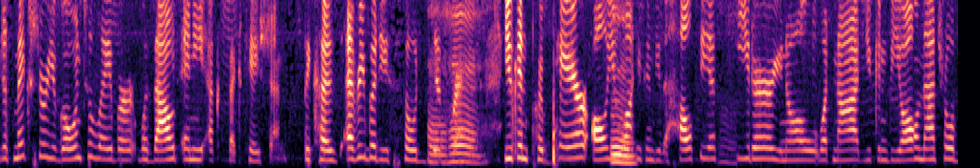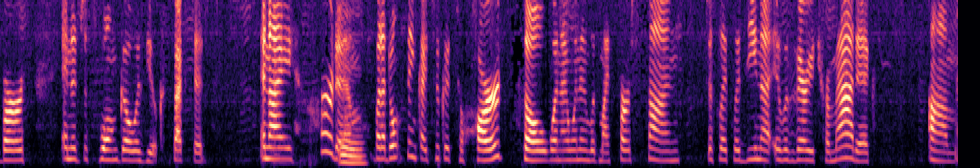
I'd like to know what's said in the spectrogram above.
just make sure you go into labor without any expectations because everybody's so different. Mm-hmm. You can prepare all you mm. want. You can be the healthiest mm. eater, you know, whatnot. You can be all natural birth, and it just won't go as you expected. And I him, mm. but I don't think I took it to heart. So when I went in with my first son, just like Ladina, it was very traumatic. Um,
